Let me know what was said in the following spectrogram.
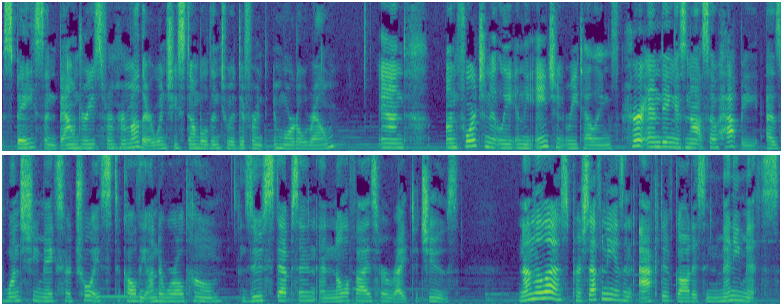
space and boundaries from her mother when she stumbled into a different immortal realm. And unfortunately, in the ancient retellings, her ending is not so happy, as once she makes her choice to call the underworld home, Zeus steps in and nullifies her right to choose. Nonetheless, Persephone is an active goddess in many myths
